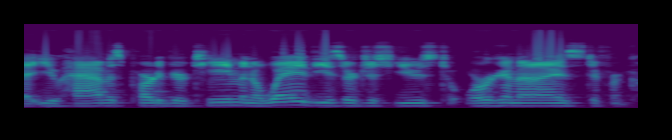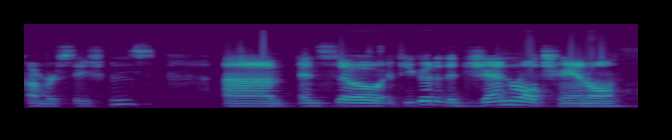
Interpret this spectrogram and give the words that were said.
that you have as part of your team. In a way, these are just used to organize different conversations. Um, and so if you go to the general channel,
